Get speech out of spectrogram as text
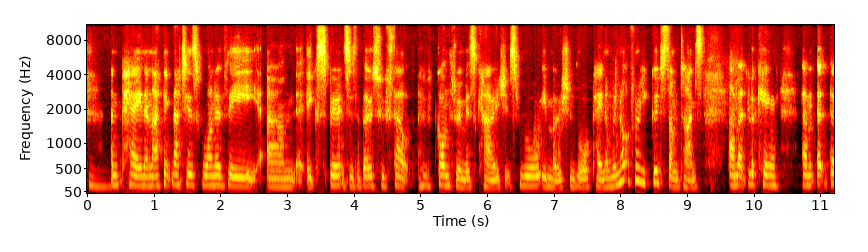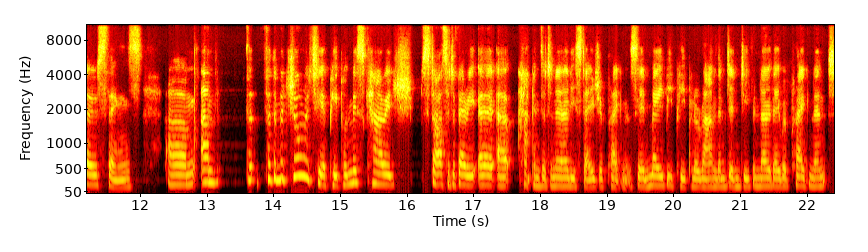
mm. and pain. And I think that is one of the um, experiences of those who felt, who've gone through miscarriage. It's raw emotion, raw pain. And we're not very good sometimes um, at looking um, at those things. Um, and for, for, the majority of people, miscarriage starts at a very uh, uh, happens at an early stage of pregnancy, and maybe people around them didn't even know they were pregnant.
